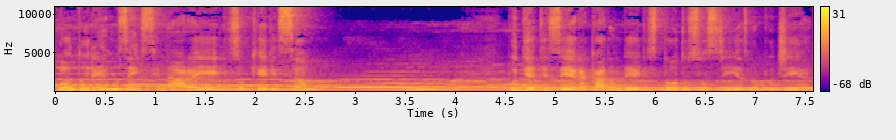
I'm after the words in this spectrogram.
Quando iremos ensinar a eles o que eles são? Podia dizer a cada um deles todos os dias, não podia?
